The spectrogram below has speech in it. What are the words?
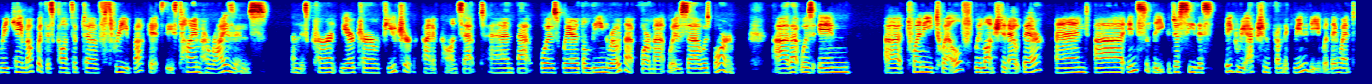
we came up with this concept of three buckets, these time horizons, and this current, near term, future kind of concept. And that was where the lean roadmap format was uh, was born. Uh, that was in uh, 2012. We launched it out there, and uh, instantly you could just see this big reaction from the community where they went,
